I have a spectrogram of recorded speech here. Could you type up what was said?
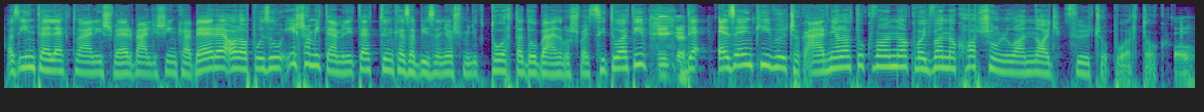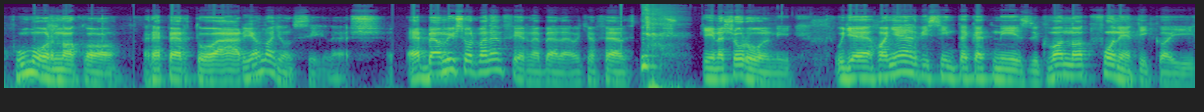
az intellektuális, verbális inkább erre alapozó, és amit említettünk, ez a bizonyos mondjuk tortadobálós vagy szituatív, Igen. de ezen kívül csak árnyalatok vannak, vagy vannak hasonlóan nagy főcsoportok? A humornak a repertoárja nagyon széles. Ebbe a műsorban nem férne bele, hogyha fel kéne sorolni. Ugye, ha nyelvi szinteket nézzük, vannak fonetikai,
